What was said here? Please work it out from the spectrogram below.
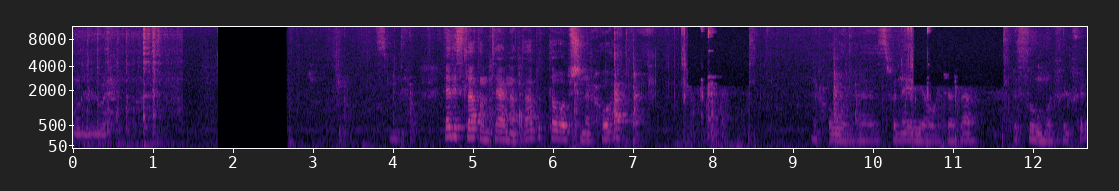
وال بسم الله. هذه السلطة نتاعنا طابت توا باش نرحوها. نرحو السفناريا والجزر بالثوم والفلفل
